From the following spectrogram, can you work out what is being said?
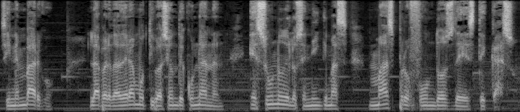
Sin embargo, la verdadera motivación de Cunanan es uno de los enigmas más profundos de este caso.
